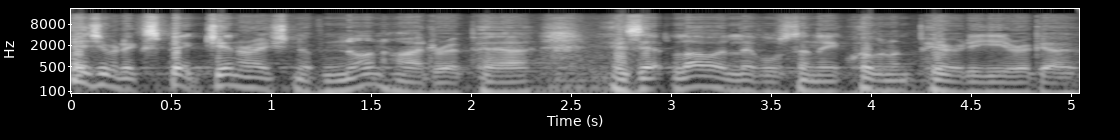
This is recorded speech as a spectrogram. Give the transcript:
As you would expect, generation of non-hydro power is at lower levels than the equivalent period a year ago.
